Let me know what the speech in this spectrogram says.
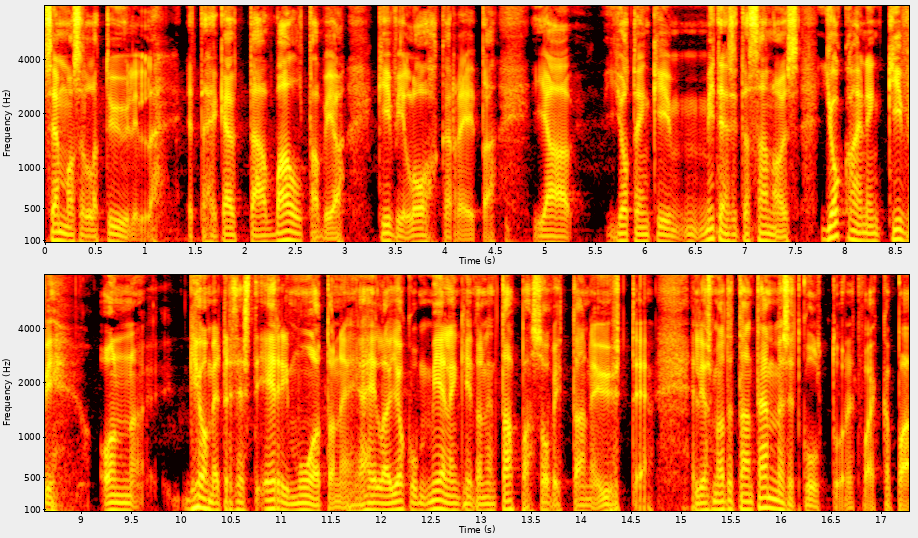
semmoisella tyylillä, että he käyttää valtavia kivilohkareita. Ja jotenkin, miten sitä sanoisi, jokainen kivi on geometrisesti eri muotoinen ja heillä on joku mielenkiintoinen tapa sovittaa ne yhteen. Eli jos me otetaan tämmöiset kulttuurit vaikkapa,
